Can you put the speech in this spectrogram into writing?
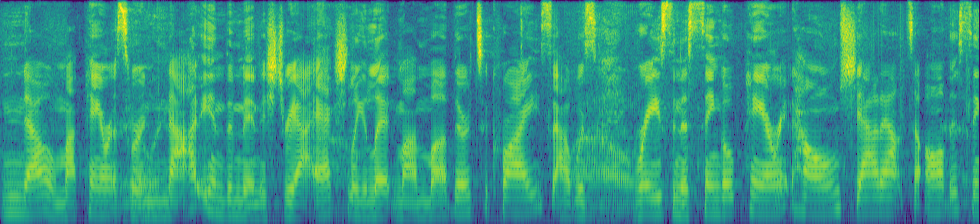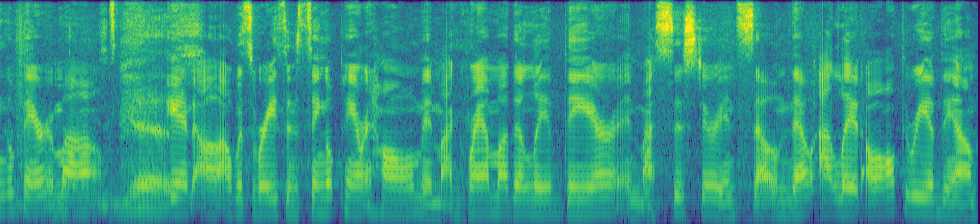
no, my parents Really? were not in the ministry. I actually led my mother to Christ. I was Wow. raised in a single parent home. Shout out to all the single parent moms. Yes. And uh, I was raised in a single parent home, and my grandmother lived there, and my sister. And so, no, I led all three of them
